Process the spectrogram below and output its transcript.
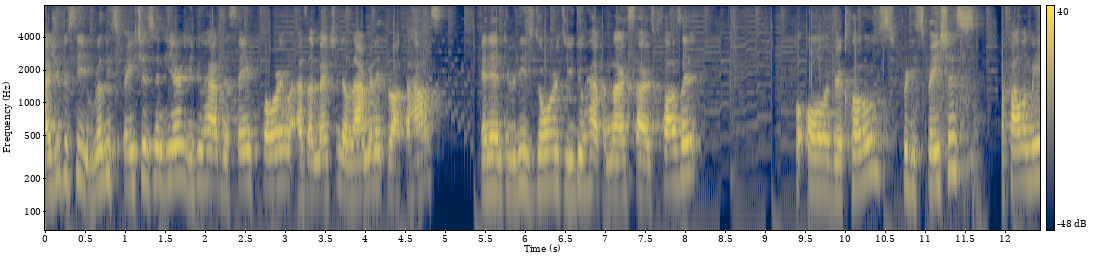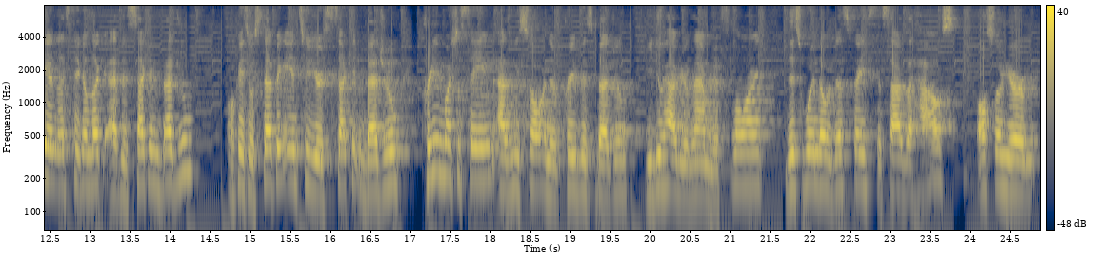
As you can see, really spacious in here. You do have the same flooring, as I mentioned, the laminate throughout the house. And then through these doors, you do have a nice sized closet for all of your clothes. Pretty spacious. Follow me and let's take a look at the second bedroom. Okay, so stepping into your second bedroom, pretty much the same as we saw in the previous bedroom. You do have your laminate flooring. This window does face the side of the house. Also, your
